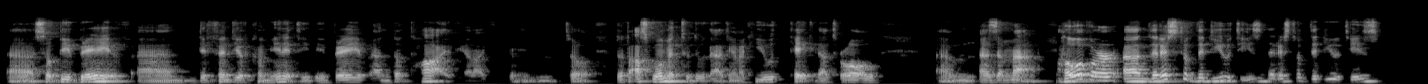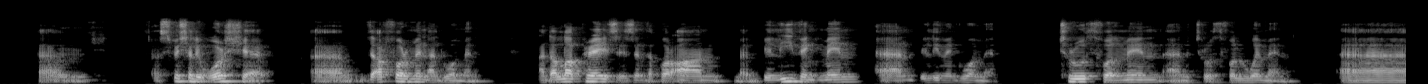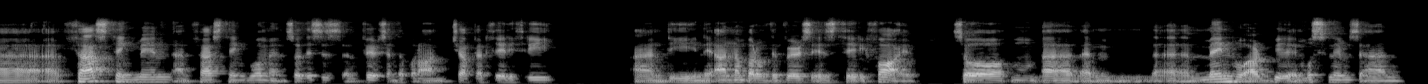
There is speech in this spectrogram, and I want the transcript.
Uh, so be brave and defend your community. Be brave and don't hide. You know, like, so don't ask women to do that. You know, like you take that role um, as a man. However, uh, the rest of the duties, the rest of the duties, um, especially worship, um, they are for men and women. And Allah praises in the Quran uh, believing men and believing women, truthful men and truthful women, uh, fasting men and fasting women. So this is a verse in the Quran, chapter 33, and the, the number of the verse is 35. So mm, uh, um, uh, men who are Muslims and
